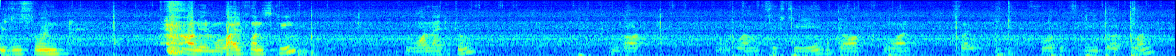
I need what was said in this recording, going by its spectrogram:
which is shown on your mobile phone screen. 192 dot 168 dot 1 sorry 43 dot 1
